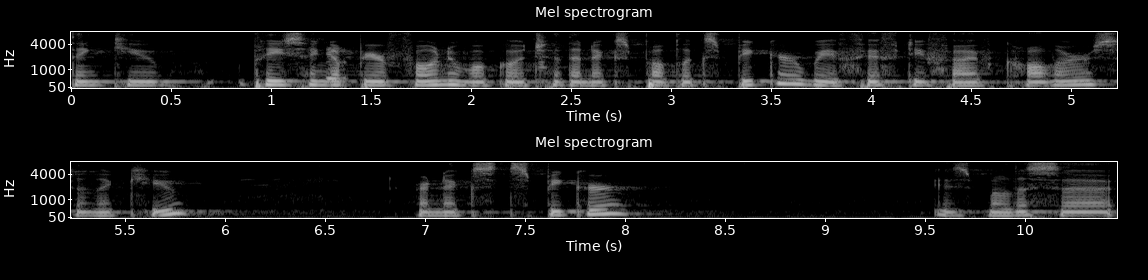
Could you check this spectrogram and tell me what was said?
Thank you. Please hang up your phone and we'll go to the next public speaker. We have 55 callers in the queue. Our next speaker is Melissa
